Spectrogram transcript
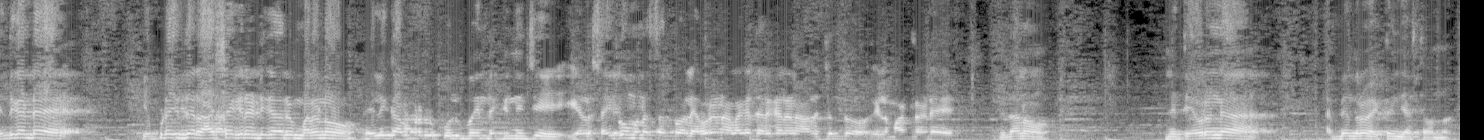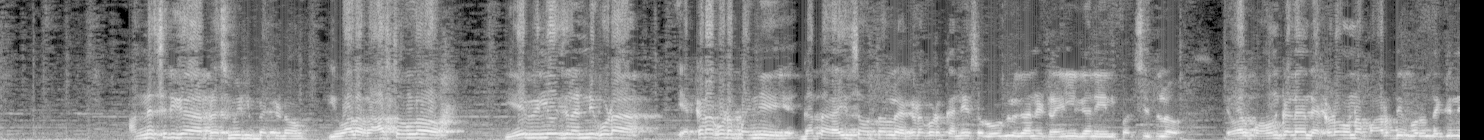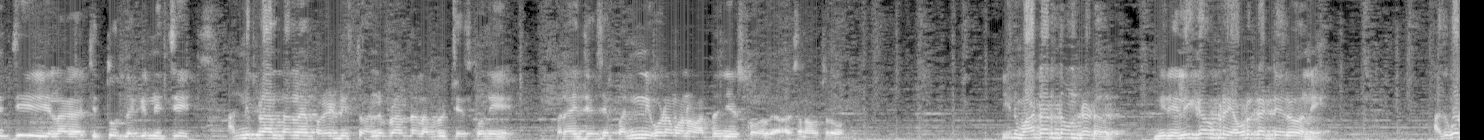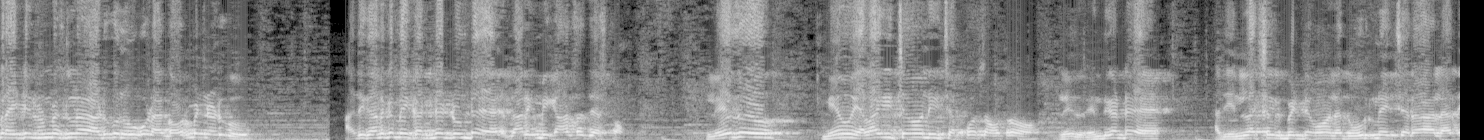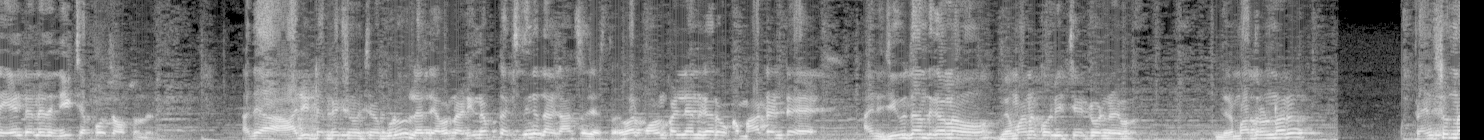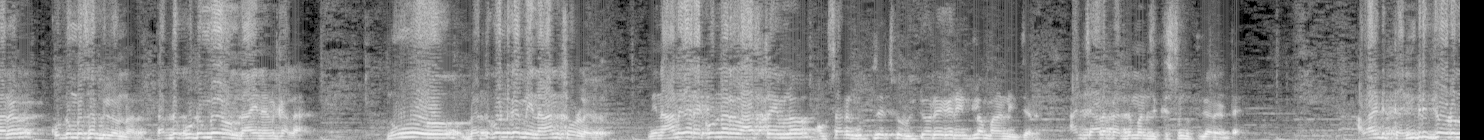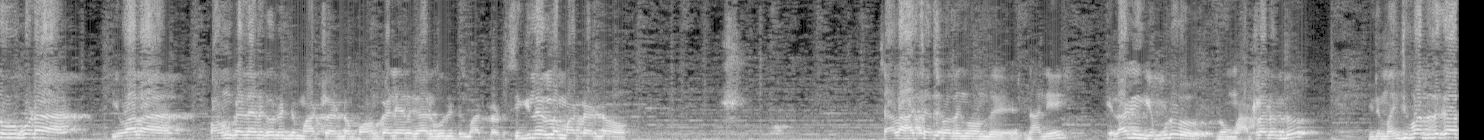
ఎందుకంటే ఎప్పుడైతే రాజశేఖర రెడ్డి గారు మరణం హెలికాప్టర్లు కూలిపోయిన దగ్గర నుంచి వీళ్ళ సైకో మనస్తత్వాలు ఎవరైనా అలాగే జరగాలనే ఆలోచనతో వీళ్ళు మాట్లాడే విధానం నేను తీవ్రంగా అభ్యంతరం వ్యక్తం చేస్తా ఉన్నా. అన్నెసరిగా ప్రెస్ మీటింగ్ పెట్టడం ఇవాళ రాష్ట్రంలో ఏ విలేజ్లన్నీ కూడా ఎక్కడ కూడా పని గత ఐదు సంవత్సరాల్లో ఎక్కడ కూడా కనీసం రోడ్లు కానీ ట్రైన్లు కానీ ఈ పరిస్థితిలో ఇవాళ పవన్ కళ్యాణ్ ఎక్కడో ఉన్న పార్వతీపురం దగ్గర నుంచి ఇలాగ చిత్తూరు దగ్గర నుంచి అన్ని ప్రాంతాలను పర్యటిస్తూ అన్ని ప్రాంతాలు అభివృద్ధి చేసుకొని మరి ఆయన చేసే పనిని కూడా మనం అర్థం చేసుకోవాలి. అసలు అవసరం ఉంది. ఈయన మాట్లాడుతూ ఉంటాడు మీరు హెలికాప్టర్ ఎవరు కట్టారు? అని. అది కూడా రైట్ ఇన్ఫర్మేషన్లో అడుగు నువ్వు కూడా గవర్నమెంట్ అడుగు. అది కనుక మీకు కట్టినట్టు ఉంటే దానికి మీకు ఆన్సర్ చేస్తాం. లేదు మేము ఎలా ఇచ్చామో నీకు చెప్పవలసిన అవసరం లేదు. ఎందుకంటే అది ఎన్ని లక్షలకు పెట్టామో? లేకపోతే ఊరికనే ఇచ్చారా? లేకపోతే ఏంటనేది నీకు చెప్పవలసిన అవసరం లేదు. అదే ఆడిట్ అబ్జెక్షన్ వచ్చినప్పుడు లేకపోతే ఎవరిని అడిగినప్పుడు ఖచ్చితంగా దానికి ఆన్సర్ చేస్తారు. ఇవాళ పవన్ కళ్యాణ్ గారు ఒక మాట అంటే ఆయన జీవితాంతకాలం విమానం కొలిచ్చేటువంటి నిర్మాతలు ఉన్నారు ఫ్రెండ్స్ ఉన్నారు కుటుంబ సభ్యులు ఉన్నారు. పెద్ద కుటుంబమే ఉంది ఆయన వెనకాల. నువ్వు బ్రతుకుండగా మీ నాన్న చూడలేదు. మీ నాన్నగారు ఎక్కడున్నారు లాస్ట్ టైంలో ఒకసారి గుర్తు తెచ్చుకో విక్టోరియా గారి ఇంట్లో మరణించారు. ఆయన చాలా పెద్ద మనిషి కృష్ణమూర్తి గారు అంటే. అలాంటి తండ్రి చూడు నువ్వు కూడా ఇవాళ పవన్ కళ్యాణ్ గురించి మాట్లాడడం పవన్ కళ్యాణ్ గారి గురించి మాట్లాడడం సిగిలర్లో మాట్లాడడం చాలా ఆశాస్పదంగా ఉంది. నాని ఇలాగ ఇంకెప్పుడు నువ్వు మాట్లాడొద్దు. ఇది మంచి పద్ధతి కాదు.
